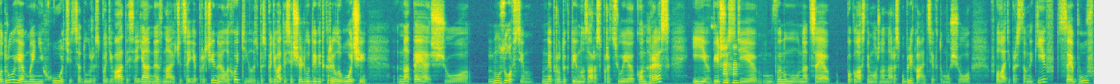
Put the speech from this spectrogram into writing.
По-друге, мені хочеться дуже сподіватися. Я не знаю, чи це є причиною, але хотілося б сподіватися, що люди відкрили очі на те, що ну зовсім непродуктивно зараз працює конгрес, і в більшості вину на це покласти можна на республіканців, тому що в палаті представників це був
